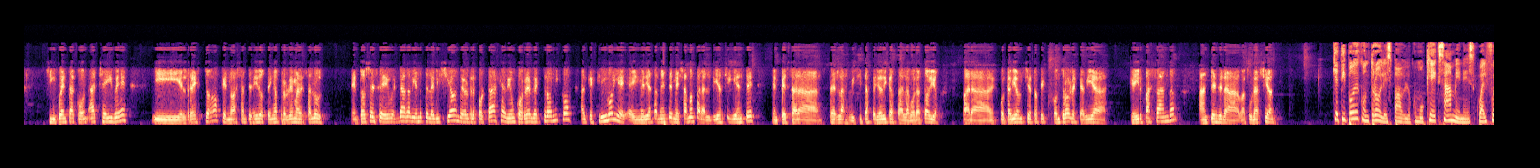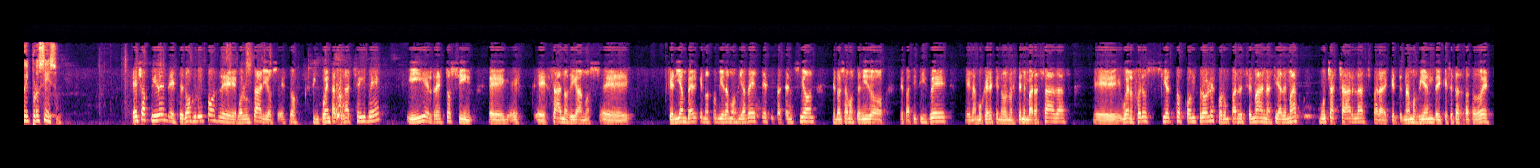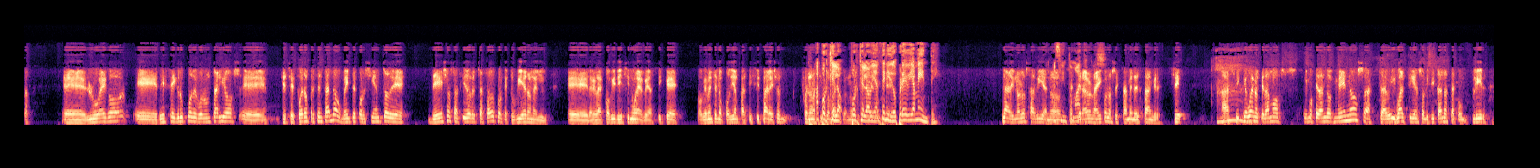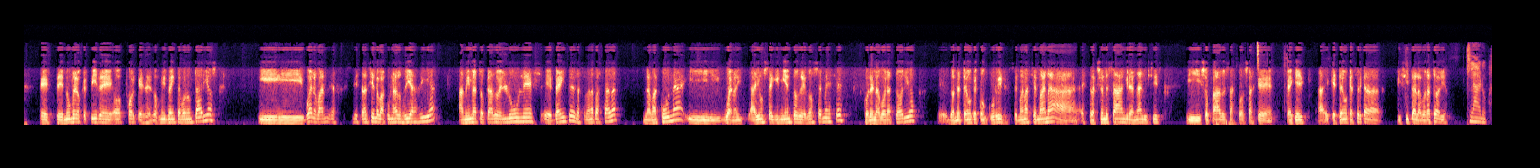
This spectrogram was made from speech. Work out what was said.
50 con HIV y el resto que no hayan tenido, tengan problemas de salud. Entonces, eh, nada, viendo televisión, veo el reportaje, había un correo electrónico al que escribo y e, inmediatamente me llaman para el día siguiente empezar a hacer las visitas periódicas al laboratorio, para, porque había un ciertos controles que había que ir pasando antes de la vacunación. ¿Qué tipo de controles, Pablo? ¿Como qué exámenes? ¿Cuál fue el proceso? Ellos piden este, dos grupos de voluntarios, estos 50 con HIV y el resto sin, eh, eh, sanos, digamos. Eh, querían ver que no tuviéramos diabetes, hipertensión, que no hayamos tenido hepatitis B, las mujeres que no, estén embarazadas. bueno, fueron ciertos controles por un par de semanas y además muchas charlas para que tengamos bien de qué se trata todo esto. luego de ese grupo de voluntarios que se fueron presentando, un 20% de, de ellos ha sido rechazado porque tuvieron el, eh, la COVID-19, así que obviamente no podían participar. Ellos fueron ah, porque lo, porque lo habían tenido previamente. Claro, y no lo sabían, no se enteraron ahí con los exámenes de sangre. Sí. Así que ah. bueno, quedamos, fuimos quedando menos, hasta igual siguen solicitando hasta cumplir este número que pide Oxford, que es de 2020 voluntarios, y bueno, van, están siendo vacunados día a día. A mí me ha tocado el lunes 20 eh, de la semana pasada la vacuna y bueno, hay un seguimiento de 12 meses con el laboratorio eh, donde tengo que concurrir semana a semana a extracción de sangre, análisis y sopado, esas cosas que, que, que, que tengo que hacer cada visita al laboratorio. Claro.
